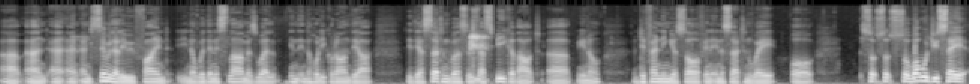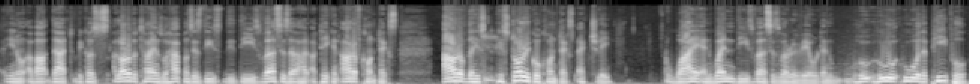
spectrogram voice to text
Uh, and, and and similarly, we find, you know, within Islam as well, in, in the Holy Quran, there are there are certain verses that speak about, uh, you know, defending yourself in, in a certain way or so so so what would you say you know about that? Because a lot of the times what happens is these the, these verses are, are taken out of context out of the his, historical context actually. Why and when these verses were revealed and who who who were the people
